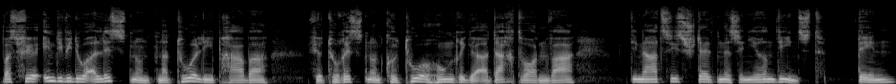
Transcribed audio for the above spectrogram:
Was für Individualisten und Naturliebhaber, für Touristen und Kulturhungrige erdacht worden war, die Nazis stellten es in ihren Dienst, den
